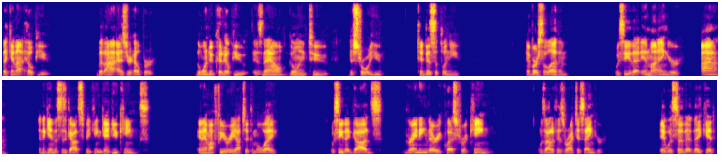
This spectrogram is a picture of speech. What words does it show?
They cannot help you. But I, as your helper, the one who could help you, is now going to destroy you, to discipline you. In verse 11, we see that in my anger, I, and again, this is God speaking, gave you kings. And in my fury, I took them away. We see that God's granting their request for a king was out of his righteous anger. It was so that they could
